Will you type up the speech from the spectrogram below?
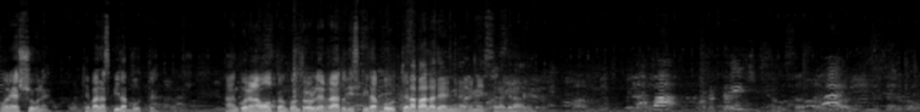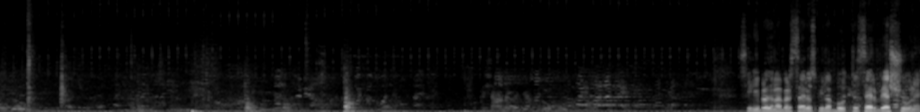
Ora è Ascione che va da Spilabotte. Ancora una volta un controllo errato di Spilabotto e la palla termina rimessa laterale. Si libera di un avversario Spilabotte, serve Ascione.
